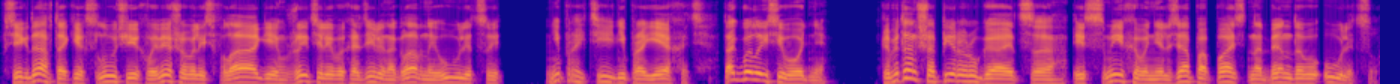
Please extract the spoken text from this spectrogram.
Всегда в таких случаях вывешивались флаги, жители выходили на главные улицы. Не пройти, не проехать. Так было и сегодня. Капитан Шапира ругается. Из Смихова нельзя попасть на Бендову улицу.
